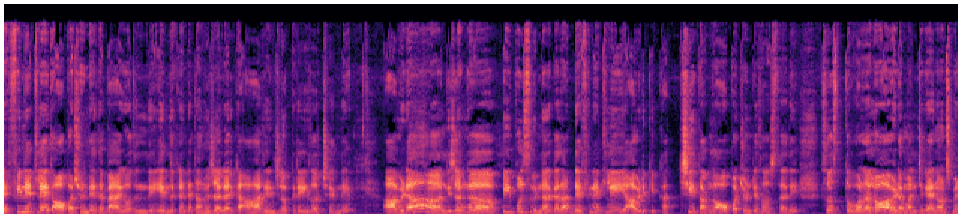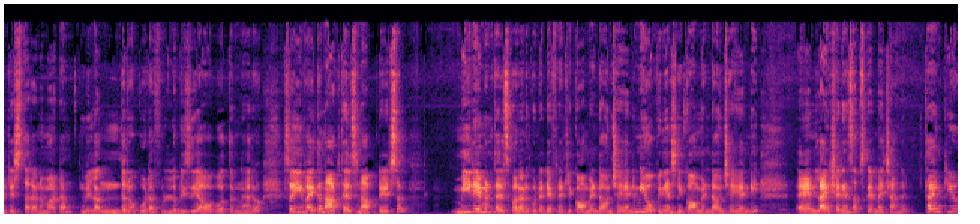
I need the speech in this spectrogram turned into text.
డెఫినెట్లీ అయితే ఆపర్చునిటీ అయితే బ్యాగ్ అవుతుంది. ఎందుకంటే తనుజ గారికి ఆ రేంజ్లో క్రేజ్ వచ్చింది. ఆవిడ నిజంగా పీపుల్స్ విన్నారు కదా. డెఫినెట్లీ ఆవిడకి ఖచ్చితంగా ఆపర్చునిటీస్ వస్తుంది సో త్వరలో ఆవిడ మంచిగా అనౌన్స్మెంట్ ఇస్తారనమాట వీళ్ళందరూ కూడా ఫుల్ బిజీ అవ్వబోతున్నారు. సో ఇవైతే నాకు తెలిసిన అప్డేట్స్ మీరేమైనా తెలుసుకోవాలనుకుంటే డెఫినెట్లీ కామెంట్ డౌన్ చేయండి. మీ ఒపీనియన్స్ని కామెంట్ డౌన్ చేయండి. And like share and subscribe my channel thank you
